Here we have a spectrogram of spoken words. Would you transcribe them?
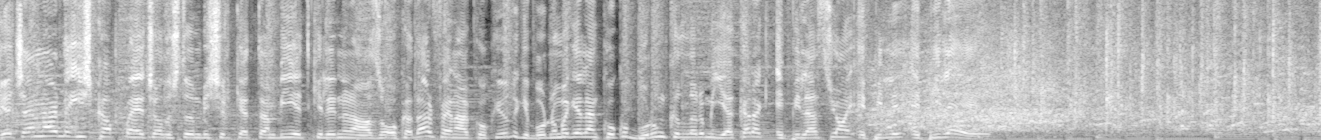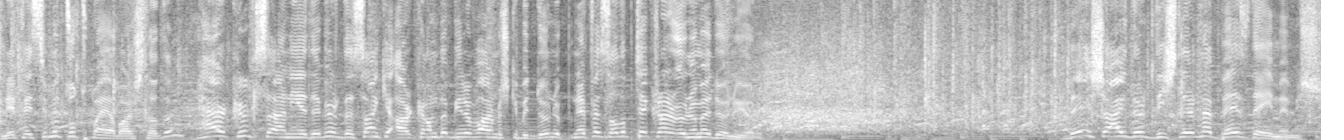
Geçenlerde iş kapmaya çalıştığım bir şirketten bir yetkilinin ağzı o kadar fena kokuyordu ki burnuma gelen koku burun kıllarımı yakarak epilasyon, epile, epile... Nefesimi tutmaya başladım. Her 40 saniyede bir de sanki arkamda biri varmış gibi dönüp nefes alıp tekrar önüme dönüyorum. 5 aydır dişlerine bez değmemiş.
